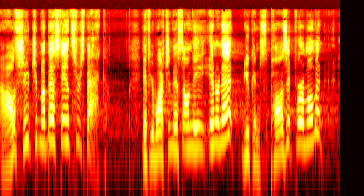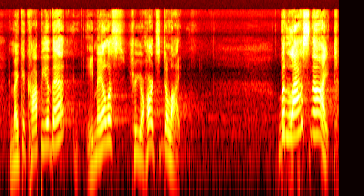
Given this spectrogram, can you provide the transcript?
I'll shoot you my best answers back. If you're watching this on the internet, you can pause it for a moment make a copy of that. Email us to your heart's delight. But last night,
